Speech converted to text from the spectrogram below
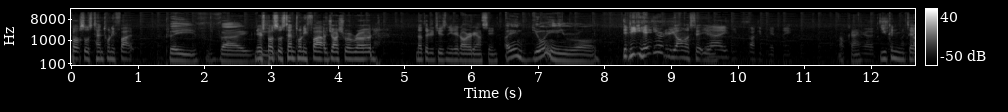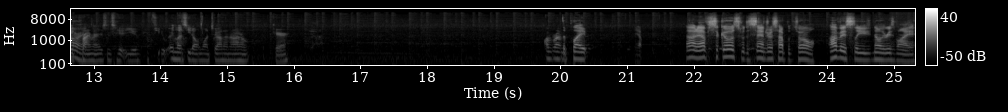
Postal is 1025. Please, fuck. Nearest you. postal is 1025 Joshua Road. No 32 is needed already on scene. I didn't do anything wrong. Did he hit you or did he almost hit you? Yeah, you fucking hit me. Okay. You can take Alright. primary since hit you, if you, unless you don't want to. I don't know. I don't care. I'll run the plate. Alright, Officer Ghost with the San Andreas High Patrol. Obviously, you know the reason why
